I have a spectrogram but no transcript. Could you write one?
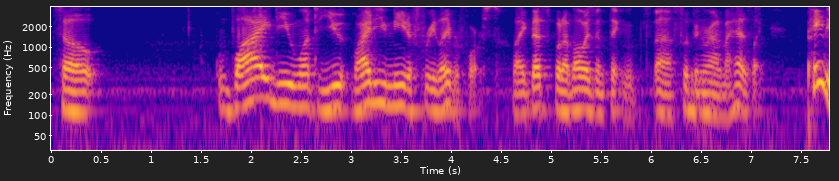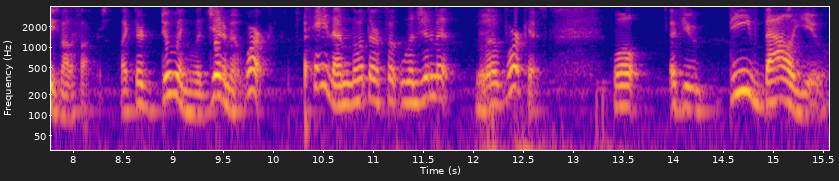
So why do you want to use? Why do you need a free labor force? Like that's what I've always been thinking, uh, flipping around in my head. It's like pay these motherfuckers. Like they're doing legitimate work. Pay them what their legitimate Yeah. uh, work is. Well, if you devalue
